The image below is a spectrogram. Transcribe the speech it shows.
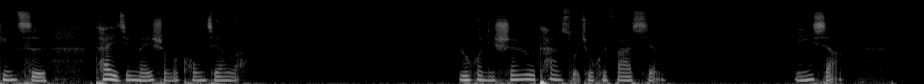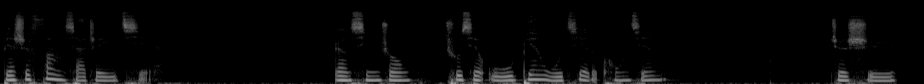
因此，它已经没什么空间了。如果你深入探索，就会发现，冥想便是放下这一切，让心中出现无边无界的空间。这时，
